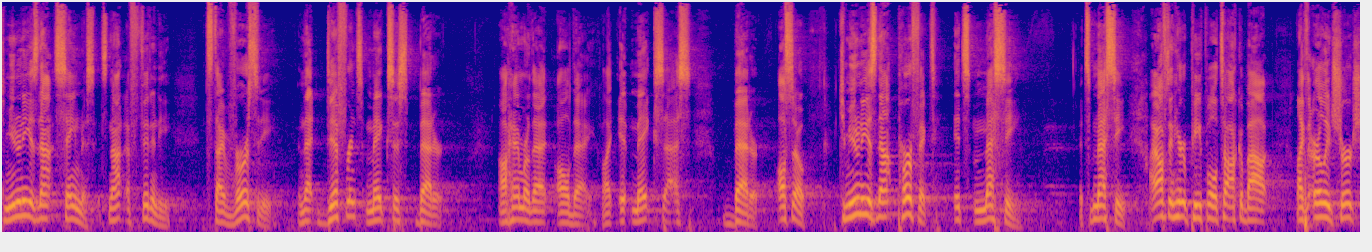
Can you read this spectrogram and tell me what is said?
Community is not sameness, it's not affinity, it's diversity. And that difference makes us better. I'll hammer that all day. Like, it makes us better. Also, community is not perfect, it's messy. It's messy. I often hear people talk about, like, the early church,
